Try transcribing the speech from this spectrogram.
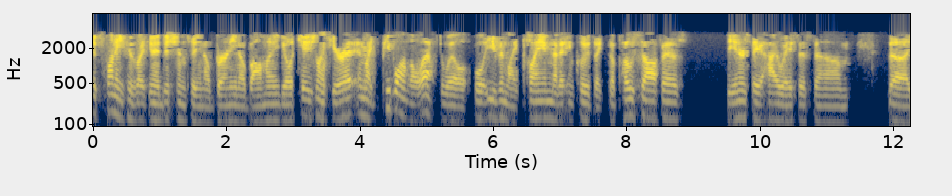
it's funny because like in addition to you know Bernie and Obama, you'll occasionally hear it, and like people on the left will will even like claim that it includes like the post office, the interstate highway system, the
